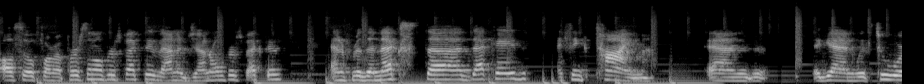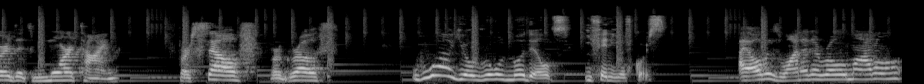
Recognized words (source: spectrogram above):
also from a personal perspective and a general perspective. And for the next uh, decade, I think time. And again, with two words, it's more time for self, for growth. Who are your role models, if any, of course? I always wanted a role model,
